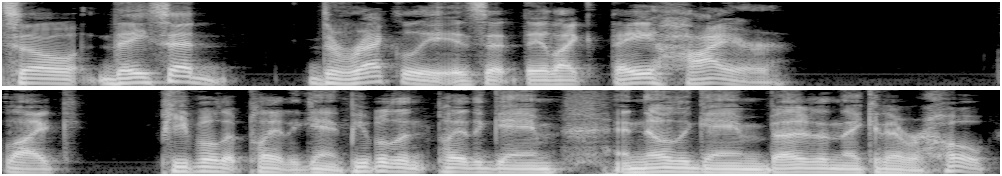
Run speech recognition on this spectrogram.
So they said directly is that they like they hire like people that play the game, people that play the game and know the game better than they could ever hope,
